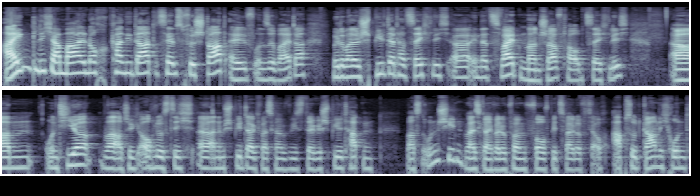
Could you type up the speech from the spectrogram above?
eigentlich ja mal noch Kandidat selbst für Startelf und so weiter. Mittlerweile spielt er tatsächlich äh, in der zweiten Mannschaft hauptsächlich. Ähm, und hier war natürlich auch lustig äh, an dem Spieltag, ich weiß gar nicht, wie es der gespielt hatten. War es ein Unentschieden? Weiß ich gar nicht, weil beim VfB 2 läuft es ja auch absolut gar nicht rund.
